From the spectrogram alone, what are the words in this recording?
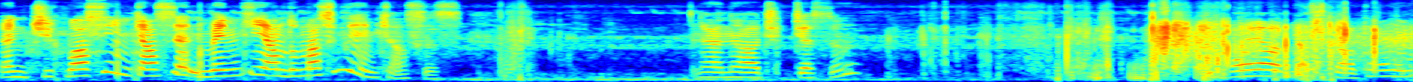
Yani çıkması imkansız yani benimki yandırması bile imkansız. Yani açıkçası. Bayağı bir çıkartalım.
